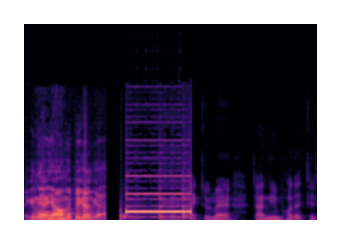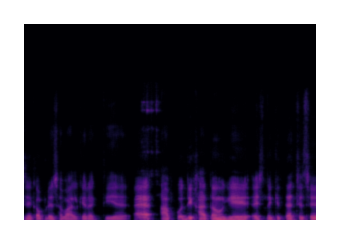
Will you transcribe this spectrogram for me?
लेकिन यार यहाँ में पिघल गया। एक्चुअल में चांदनी बहुत अच्छे से कपड़े संभाल के रखती है। मैं आपको दिखाता हूँ कि इसने कितने अच्छे से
